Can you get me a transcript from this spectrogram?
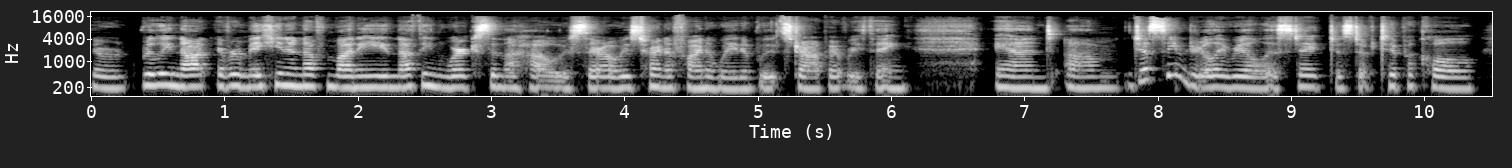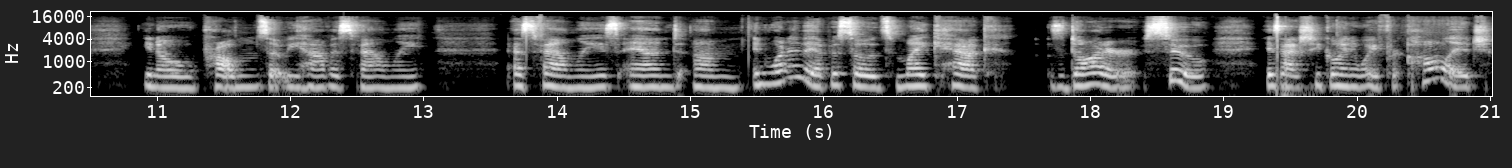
They're really not ever making enough money. Nothing works in the house. They're always trying to find a way to bootstrap everything. And um, just seemed really realistic, just of typical, you know, problems that we have as family as families. And um, in one of the episodes, Mike Heck daughter, Sue, is actually going away for college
